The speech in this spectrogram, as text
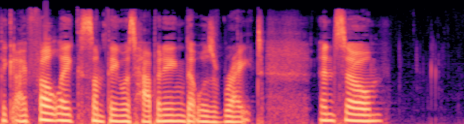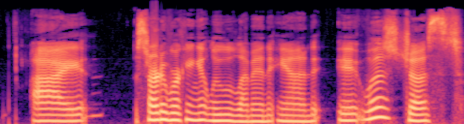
like I felt like something was happening that was right. And so I started working at Lululemon and it was just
